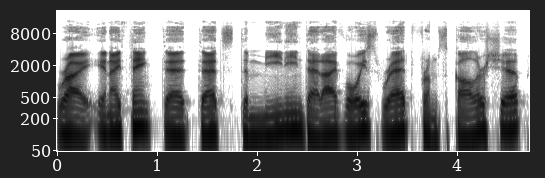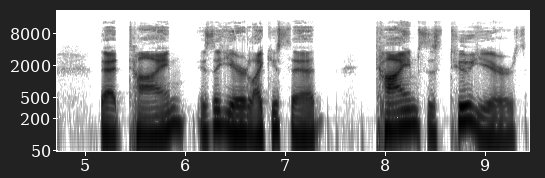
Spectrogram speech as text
Right. And I think that that's the meaning that I've always read from scholarship that time is a year, like you said, times is two years,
